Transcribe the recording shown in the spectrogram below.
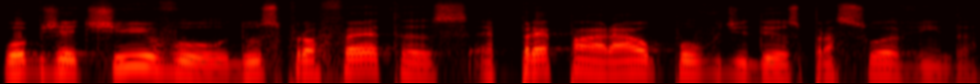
O objetivo dos profetas é preparar o povo de Deus para a sua vinda.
